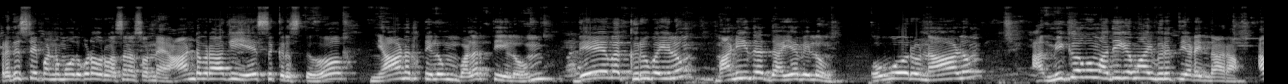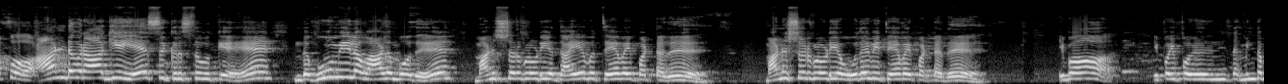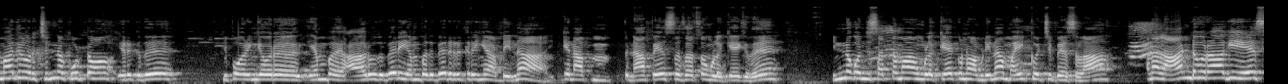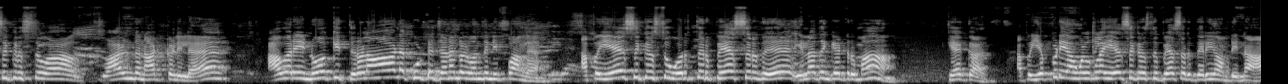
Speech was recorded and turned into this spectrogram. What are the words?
பிரதிஷ்டை பண்ணும்போது கூட ஒரு வசனம் சொன்னேன். ஆண்டவராகி இயேசு கிறிஸ்து ஞானத்திலும் வளர்த்தியிலும் தேவ கிருபையிலும் மனித தயவிலும் ஒவ்வொரு நாளும் மிகவும் அதிகமாய் விருத்தி அடைந்தாராம். அப்போ ஆண்டவராகிய இயேசு கிறிஸ்துவுக்கு இந்த பூமியில வாழும்போது மனுஷர்களுடைய தயவு தேவைப்பட்டது. மனுஷர்களுடைய உதவி தேவைப்பட்டது. இப்போ இப்போ இப்போ இந்த இந்த மாதிரி ஒரு சின்ன கூட்டம் இருக்குது. இப்போ இங்கே ஒரு எண்பது அறுபது பேர் எண்பது பேர் இருக்கிறீங்க அப்படின்னா இங்கே நான் நான் பேசுகிற சத்தம் உங்களுக்கு கேட்குது இன்னும் கொஞ்சம் சத்தமாக உங்களுக்கு கேட்கணும் அப்படின்னா மைக் வச்சு பேசலாம். ஆனால் ஆண்டவராகி இயேசு கிறிஸ்து வா வாழ்ந்த நாட்களில் அவரை நோக்கி திரளான கூட்ட ஜனங்கள் வந்து நிற்பாங்க. அப்போ இயேசு கிறிஸ்து ஒருத்தர் பேசுறது எல்லாத்தையும் கேட்டுருமா? கேட்காது. அப்போ எப்படி அவங்களுக்குலாம் இயேசு கிறிஸ்து பேசுறது தெரியும் அப்படின்னா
